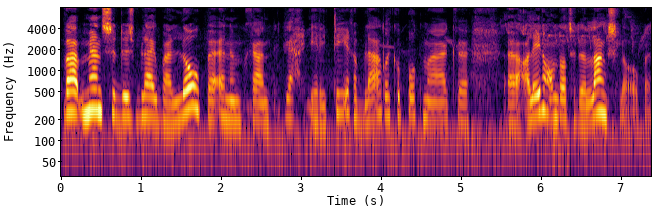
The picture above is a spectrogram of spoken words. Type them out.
Waar mensen dus blijkbaar lopen en hem gaan ja, irriteren, bladeren kapot maken. Uh, alleen al omdat ze er langs lopen.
